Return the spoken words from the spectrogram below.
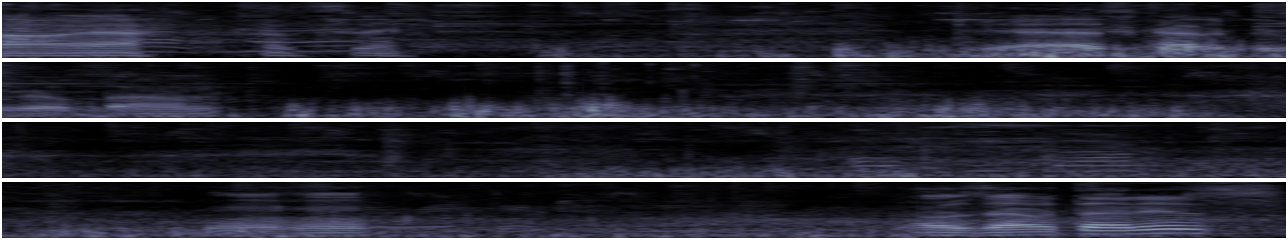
Oh yeah, let's see. Yeah, it's got to be real bone. Mm-hmm. Oh, is that what that is?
